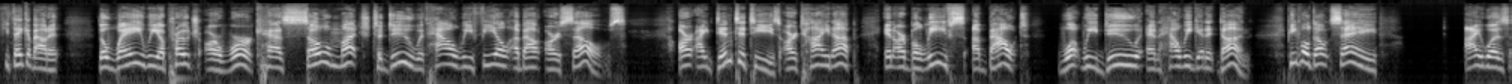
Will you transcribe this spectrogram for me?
If you think about it, the way we approach our work has so much to do with how we feel about ourselves. Our identities are tied up in our beliefs about what we do and how we get it done. People don't say, I was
